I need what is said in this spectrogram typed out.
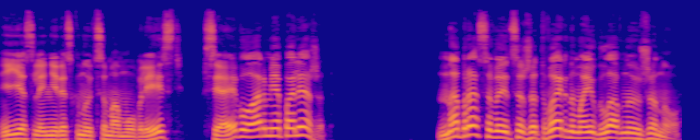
и если не рискнуть самому влезть, вся его армия поляжет. Набрасывается же тварь на мою главную жену.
